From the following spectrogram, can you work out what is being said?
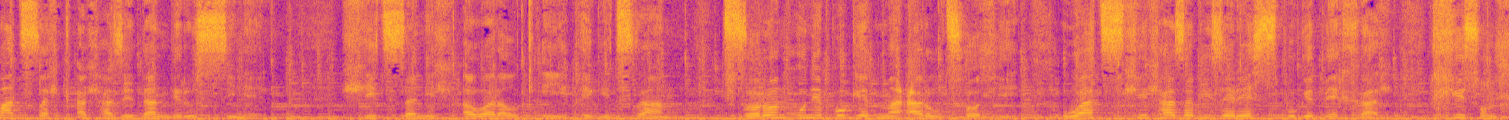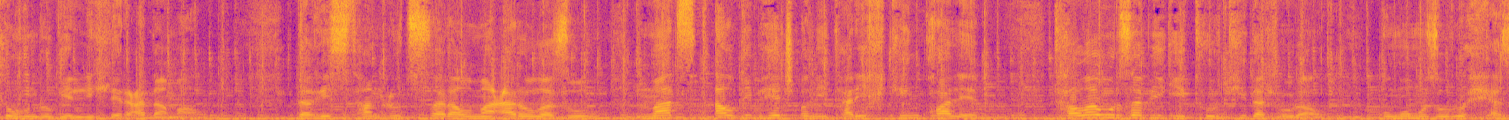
მაცსალ ყახაზე დანდირუსინე ხიცსანი ავარალ ყიყეგიცან სორონ უნე ბუგებ მაარულ ცოხი ვაც ხილჰაზაბიზე რეს ბუგებ მეხალ ხისონ შუჰუნ რუგელ ნიხლერ ადამალ დაღისტან უცსარალ მაარულ აზულ მაც ყალდიბ ჰეჭონი თარიხ კინ ყალებ თალაურზაბიგი თურთი და შურალ უმომოზუ რუჰაზ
